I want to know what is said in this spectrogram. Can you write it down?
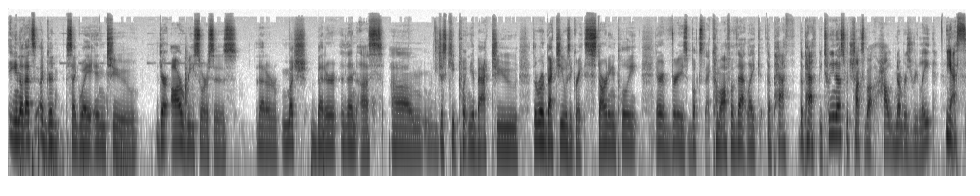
you know that's a good segue into there are resources that are much better than us. Um, just keep pointing you back to the road back to you is a great starting point. There are various books that come off of that, like the path the path between us, which talks about how numbers relate. Yes.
